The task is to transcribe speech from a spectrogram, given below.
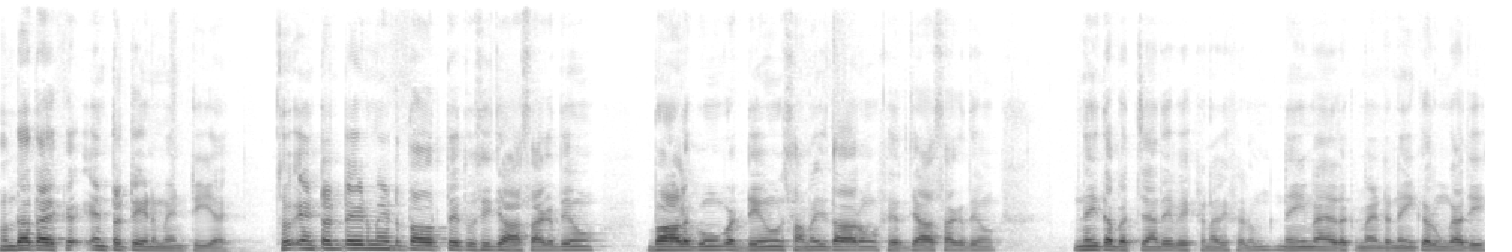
ਹੁੰਦਾ ਤਾਂ ਇੱਕ ਐਂਟਰਟੇਨਮੈਂਟ ਹੀ ਹੈ ਸੋ ਐਂਟਰਟੇਨਮੈਂਟ ਤੌਰ ਤੇ ਤੁਸੀਂ ਜਾ ਸਕਦੇ ਹੋ ਬਾਲਗੋਂ ਵੱਡੇ ਹੋ ਸਮਝਦਾਰ ਹੋ ਫਿਰ ਜਾ ਸਕਦੇ ਹੋ। ਨਹੀਂ ਤਾਂ ਬੱਚਿਆਂ ਦੇ ਵੇਖਣ ਵਾਲੀ ਫਿਲਮ ਨਹੀਂ ਮੈਂ ਰეკਮੈਂਡ ਨਹੀਂ ਕਰੂੰਗਾ ਜੀ।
